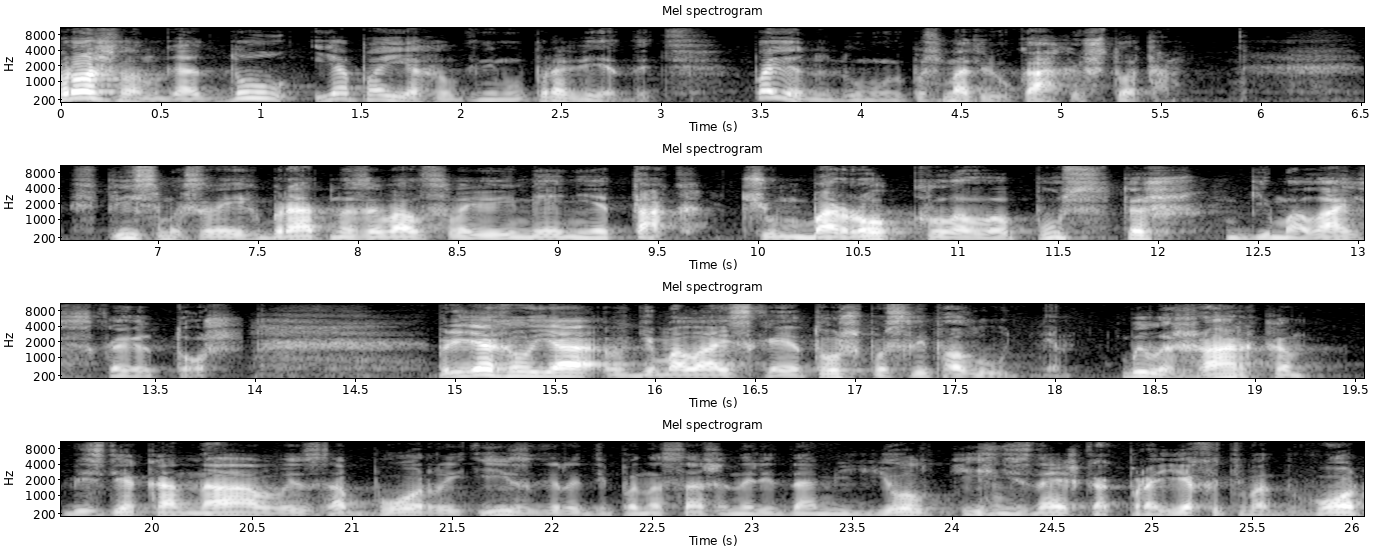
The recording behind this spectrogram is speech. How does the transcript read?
прошлом году я поехал к нему проведать. Поеду, думаю, посмотрю, как и что там. В письмах своих брат называл свое имение так. Чумбароклова пустошь, Гималайская тошь. Приехал я в Гималайское тошь после полудня. Было жарко, везде канавы, заборы, изгороди, понасажены рядами елки, и не знаешь, как проехать во двор,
